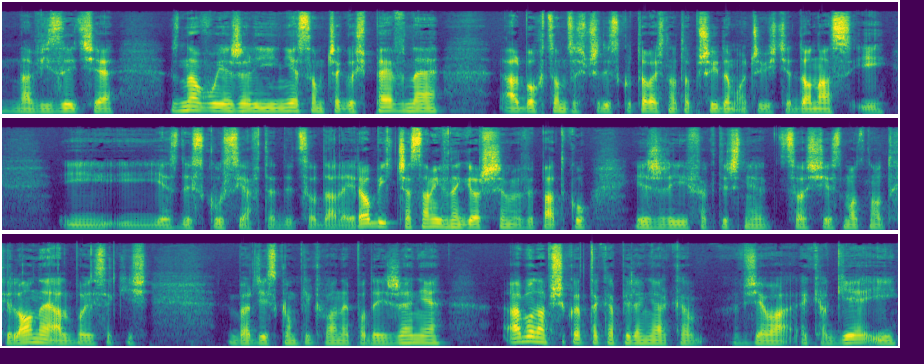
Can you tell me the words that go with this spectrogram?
na wizycie. Znowu, jeżeli nie są czegoś pewne albo chcą coś przedyskutować, no to przyjdą oczywiście do nas i, i, i, jest dyskusja wtedy, co dalej robić. Czasami w najgorszym wypadku, jeżeli faktycznie coś jest mocno odchylone albo jest jakieś bardziej skomplikowane podejrzenie, Albo na przykład taka pielęgniarka wzięła EKG i y,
